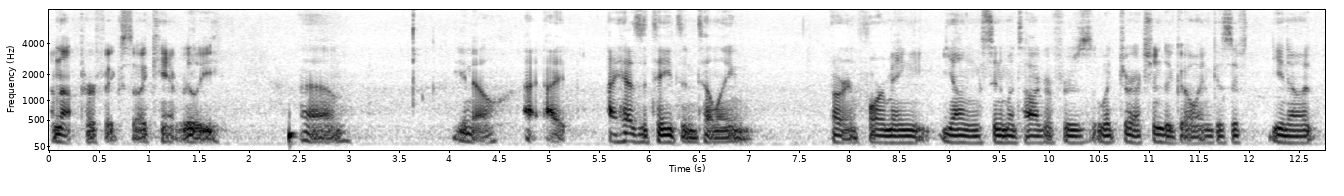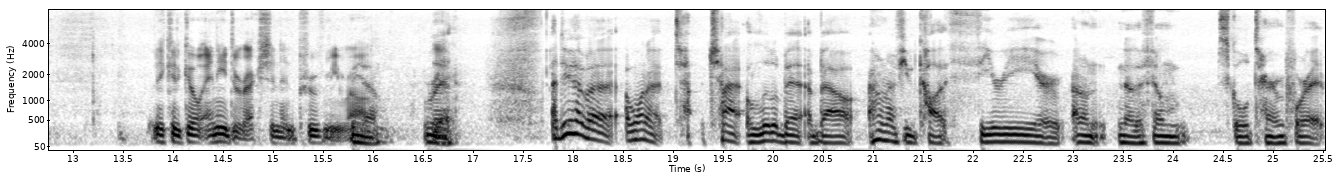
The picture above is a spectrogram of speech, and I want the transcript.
i'm not perfect so i can't really um you know i i, I hesitate in telling or informing young cinematographers what direction to go in because if you know it, they could go any direction and prove me wrong Yeah. Right. Yeah. I do have a. I want to chat a little bit about. I don't know if you'd call it theory or I don't know the film school term for it,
